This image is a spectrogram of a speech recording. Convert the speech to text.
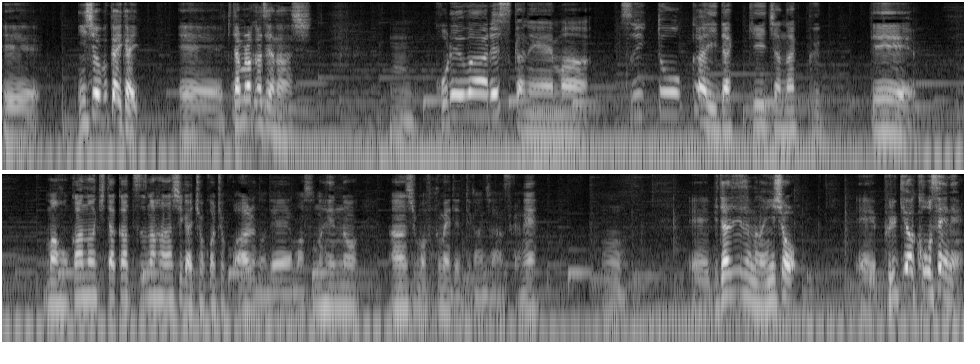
えー、印象深い回、えー、北村和也の話。うん。これはあれですかね。まあ追悼会だけじゃなくてまあ他の北勝の話がちょこちょこあるので、まあ、その辺の話も含めてって感じなんですかね。うん。えー、ビタディズムの印象。えー、プリキュア高青年。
